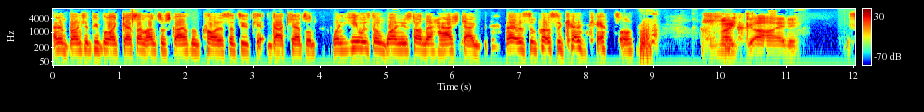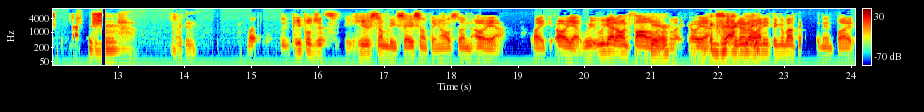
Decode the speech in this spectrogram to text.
and a bunch of people like guess I'm unsubscribing from Carlos since he ca- got canceled when he was the one who started the hashtag that was supposed to get him canceled. oh my god. Okay. Dude, people just hear somebody say something, all of a sudden, oh yeah, like oh yeah, we, we got to unfollow Yeah. him. Like oh yeah, Exactly. we don't know anything about the incident, but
